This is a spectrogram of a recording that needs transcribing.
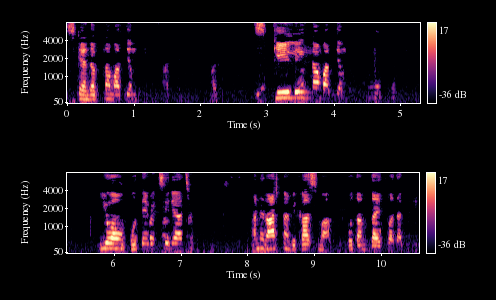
સ્ટેન્ડઅપના માધ્યમથી, સ્કિલિંગના માધ્યમથી યુવાઓ પોતે વિકસી રહ્યા છે. અને રાષ્ટ્રના વિકાસમાં પોતાનું દાયિત્વ અદા કરી.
